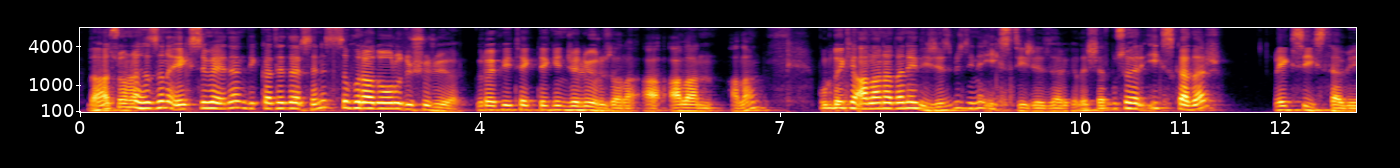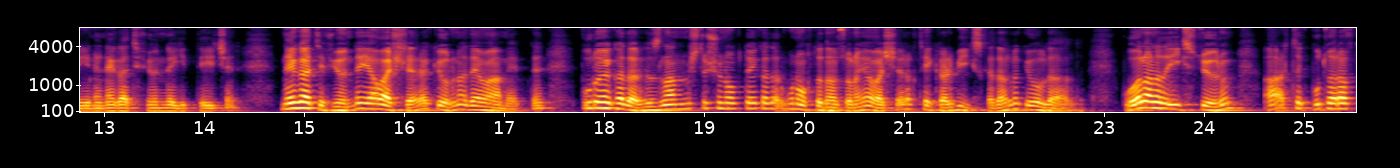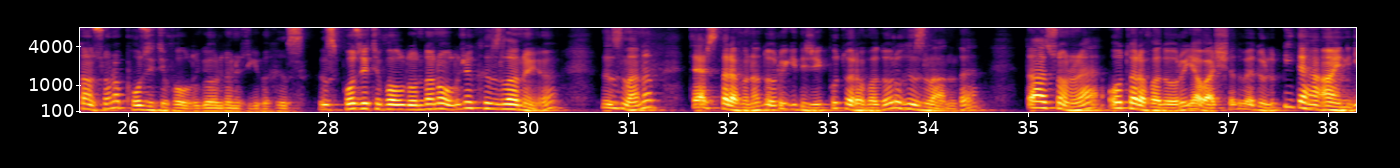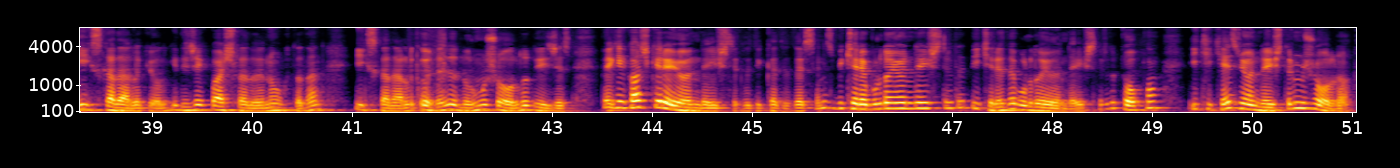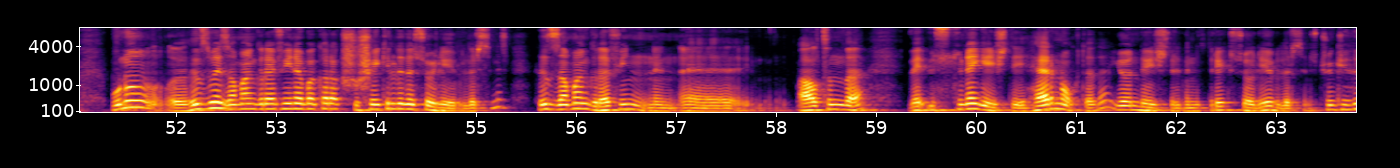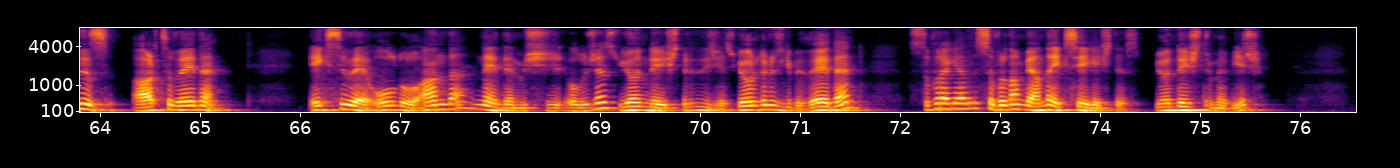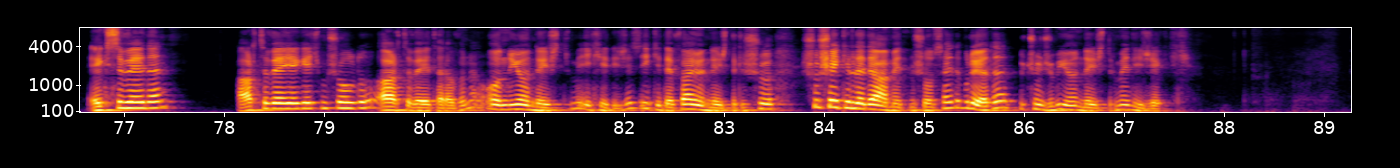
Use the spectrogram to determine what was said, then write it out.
Daha sonra hızını eksi v'den dikkat ederseniz sıfıra doğru düşürüyor. Grafiği tek tek inceliyoruz alan alan. Buradaki alana da ne diyeceğiz? Biz yine x diyeceğiz arkadaşlar. Bu sefer x kadar eksi x tabii yine negatif yönde gittiği için negatif yönde yavaşlayarak yoluna devam etti. Buraya kadar hızlanmıştı şu noktaya kadar. Bu noktadan sonra yavaşlayarak tekrar bir x kadarlık yolda aldı. Bu alana da x diyorum. Artık bu taraftan sonra pozitif oldu gördüğünüz gibi hız. Hız pozitif olduğunda ne olacak? Hızlanıyor. Hızlanıp ters tarafına doğru gidecek. Bu tarafa doğru hızlandı. Daha sonra o tarafa doğru yavaşladı ve durdu. Bir daha aynı x kadarlık yol gidecek başladığı noktadan x kadarlık ötede durmuş oldu diyeceğiz. Peki kaç kere yön değiştirdi dikkat ederseniz? Bir kere burada yön değiştirdi, bir kere de burada yön değiştirdi. Toplam iki kez yön değiştirmiş oldu. Bunu e, hız ve zaman grafiğine bakarak şu şekilde de söyleyebilirsiniz. Hız zaman grafiğinin e, altında ve üstüne geçtiği her noktada yön değiştirdiğini direkt söyleyebilirsiniz. Çünkü hız artı v'den eksi v olduğu anda ne demiş olacağız? Yön değiştirdi diyeceğiz. Gördüğünüz gibi v'den sıfıra geldi. Sıfırdan bir anda eksiye geçti. Yön değiştirme 1. Eksi v'den artı v'ye geçmiş oldu. Artı v tarafını. Onu yön değiştirme 2 diyeceğiz. 2 defa yön değiştirdi. Şu, şu şekilde devam etmiş olsaydı buraya da üçüncü bir yön değiştirme diyecektik.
